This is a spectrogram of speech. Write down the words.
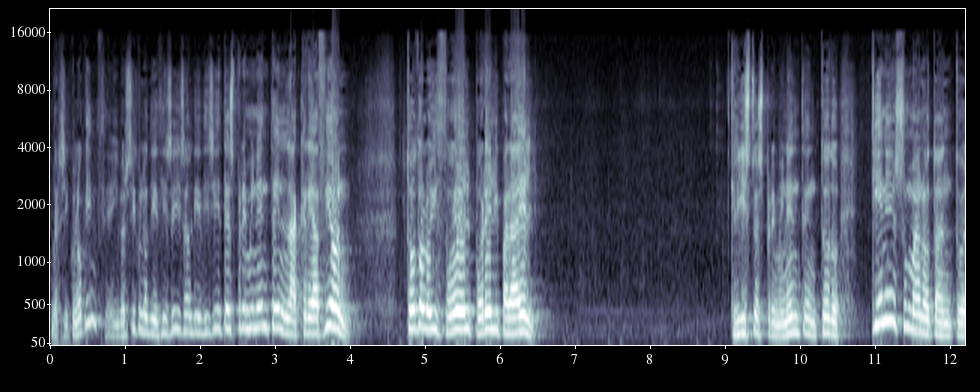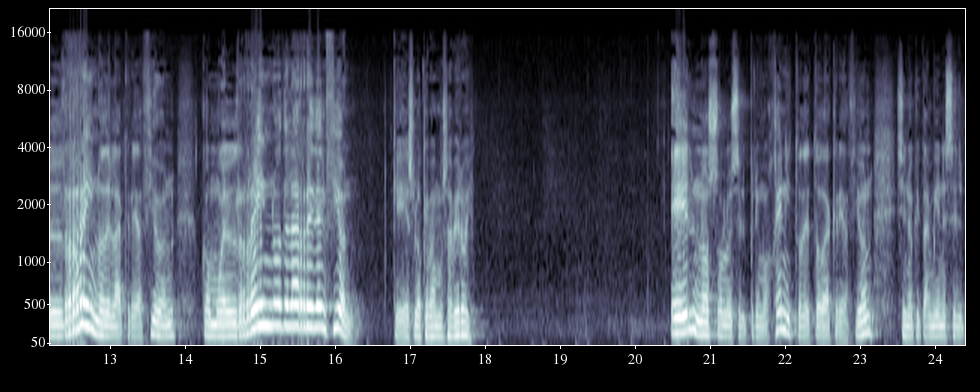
Versículo 15, y versículo 16 al 17 es preeminente en la creación. Todo lo hizo Él, por Él y para Él. Cristo es preeminente en todo. Tiene en su mano tanto el reino de la creación como el reino de la redención, que es lo que vamos a ver hoy. Él no solo es el primogénito de toda creación, sino que también es el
